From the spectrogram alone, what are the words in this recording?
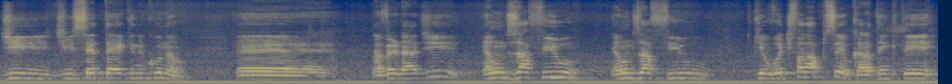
de, de ser técnico, não. É, na verdade, é um desafio, é um desafio que eu vou te falar pra você. O cara tem que ter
